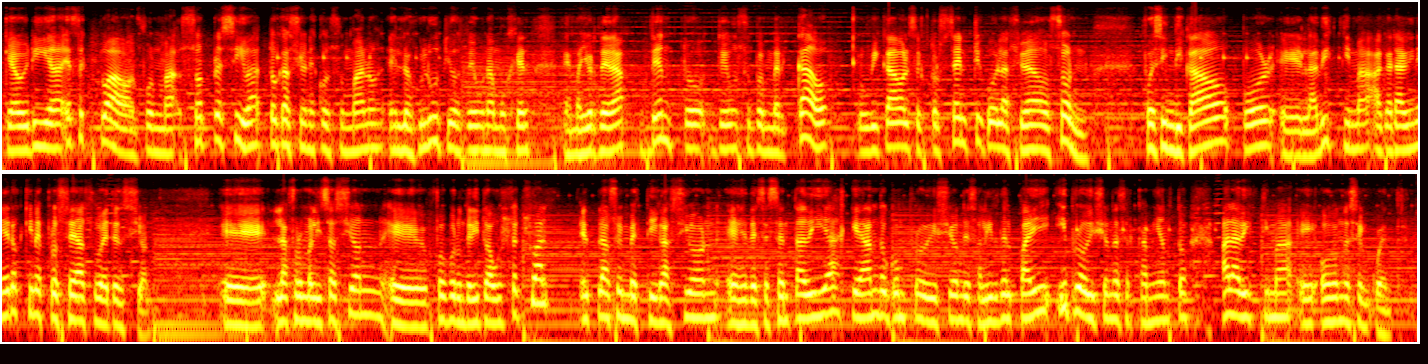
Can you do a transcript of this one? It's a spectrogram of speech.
que habría efectuado en forma sorpresiva tocaciones con sus manos en los glúteos de una mujer mayor de edad dentro de un supermercado ubicado al sector céntrico de la ciudad de Osorno. Fue sindicado por eh, la víctima a carabineros quienes procede a su detención. Eh, la formalización eh, fue por un delito de abuso sexual. El plazo de investigación es de 60 días, quedando con prohibición de salir del país y prohibición de acercamiento a la víctima o donde se encuentre.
